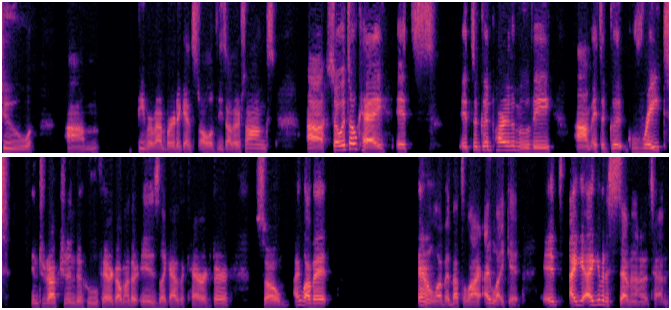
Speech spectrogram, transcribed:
to um, be remembered against all of these other songs. Uh, so it's okay it's it's a good part of the movie um, it's a good great introduction into who fairy godmother is like as a character so I love it. I don't love it. That's a lie. I like it. It's I, I give it a seven out of ten.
